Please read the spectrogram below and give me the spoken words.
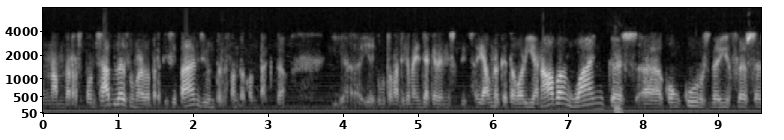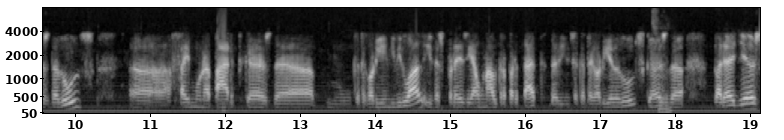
un nom de responsables, número de participants i un telèfon de contacte i, uh, i automàticament ja queden inscrits. Hi ha una categoria nova en guany que és uh, concurs de disfresses d'adults uh, feim una part que és de categoria individual i després hi ha un altre apartat de dins la categoria d'adults que sí. és de parelles,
